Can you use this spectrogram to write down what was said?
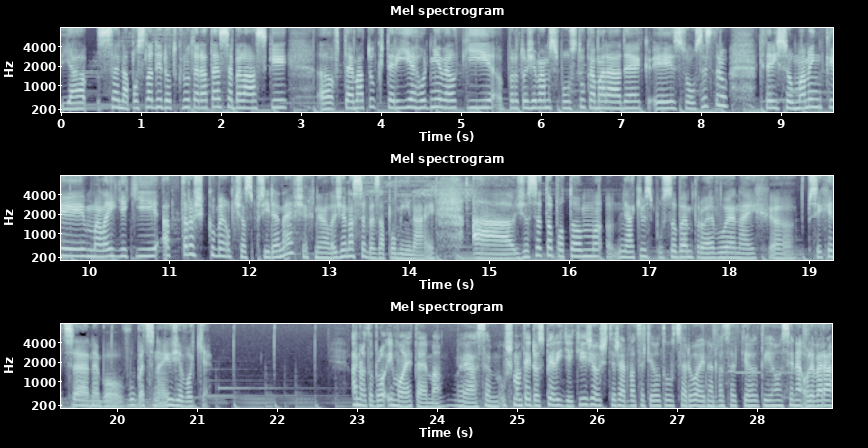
já se naposledy dotknu teda té sebelásky eh, v tématu, který je hodně velký, protože mám spoustu kamarádek i svou sestru, který jsou maminky malých dětí a trošku mi občas přijde, ne všechny, ale že na sebe zapomínají. A že se to potom nějakým způsobem projevuje na jejich eh, psychice nebo vůbec na jejich životě. Ano, to bylo i moje téma. Já jsem, už mám teď dospělý děti, že jo, 24 letou dceru a 21 letého syna Olivera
